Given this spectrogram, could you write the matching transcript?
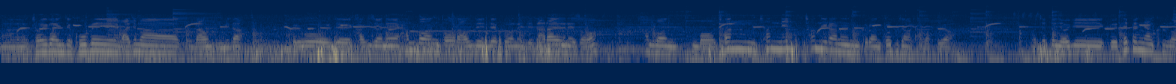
어, 저희가 이제 고베의 마지막 라운드입니다. 그리고 이제 가기 전에 한 번 더 라운드인데 그거는 이제 나라연에서 한번 뭐 천, 천리? 천리라는 그런 골프장을 잡았고요. 어쨌든 여기 그 태평양 클럽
